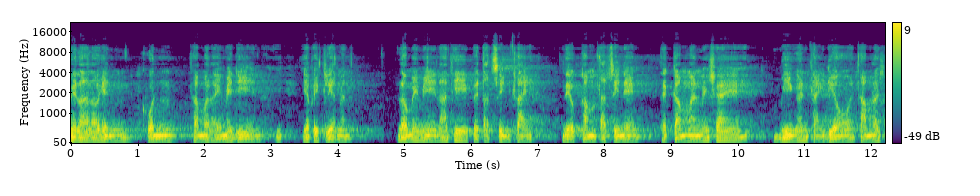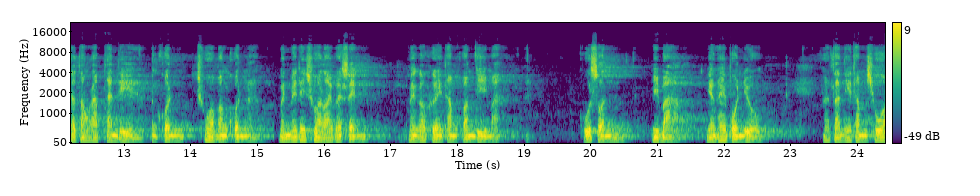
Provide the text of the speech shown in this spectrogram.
เวลาเราเห็นคนทำอะไรไม่ดี อย่าไปเกลียดมัน เราไม่มีหน้าที่ไปตัดสินใคร เดี๋ยวกรรมตัดสินเอง แต่กรรมมันไม่ใช่มีเงื่อนไขเดียวทำแล้วจะต้องรับทันทีบางคนชั่วบางคนนะมันไม่ได้ชั่วร้อยเปอร์เซ็นต์มันก็เคยทำความดีมากุศลวิบากยังให้ผลอยู่ตอนนี้ทำชั่ว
